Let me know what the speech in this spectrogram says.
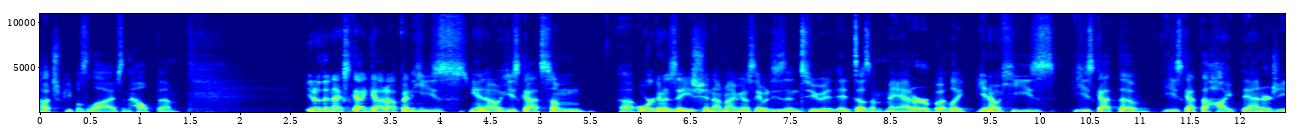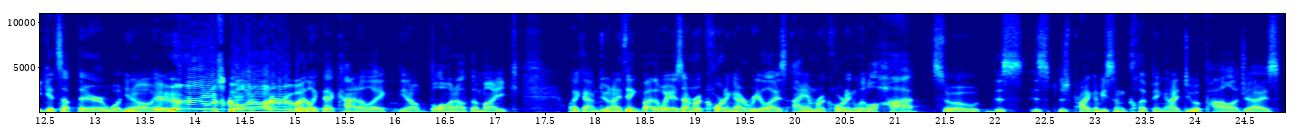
touch people's lives and help them. You know, the next guy got up and he's you know he's got some uh, organization. I'm not even going to say what he's into. It, it, doesn't matter. But like you know, he's he's got the he's got the hype, the energy. He gets up there, what you know, hey, hey what's going on, everybody? Like that kind of like you know, blowing out the mic, like I'm doing. I think, by the way, as I'm recording, I realize I am recording a little hot. So this is there's probably to be some clipping, and I do apologize.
